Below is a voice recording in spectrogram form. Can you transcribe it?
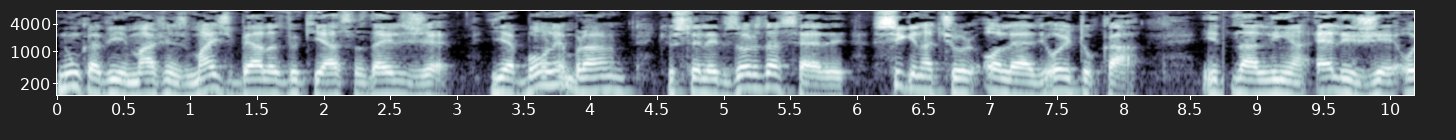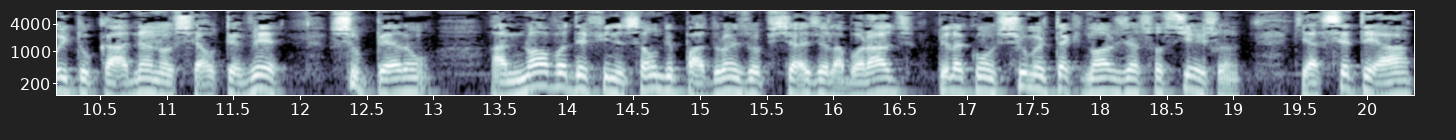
Nunca vi imagens mais belas do que essas da LG. E é bom lembrar que os televisores da série Signature OLED 8K e da linha LG 8K NanoCell TV superam a nova definição de padrões oficiais elaborados pela Consumer Technology Association, que é a CTA,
